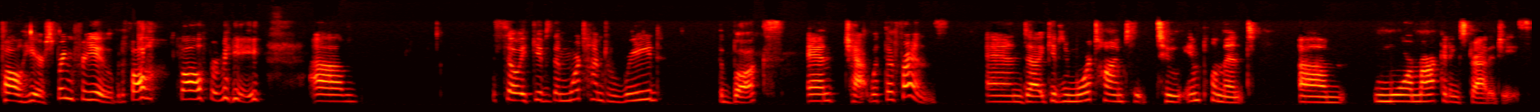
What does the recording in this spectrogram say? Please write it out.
fall here, spring for you, but fall fall for me. Um, so it gives them more time to read the books and chat with their friends, and uh, it gives me more time to to implement um, more marketing strategies.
